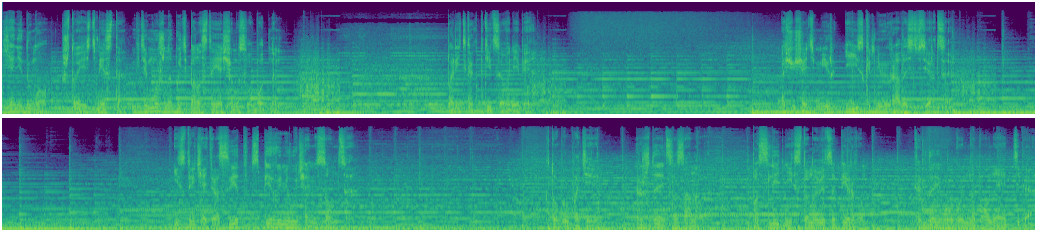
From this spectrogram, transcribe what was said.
Я не думал, что есть место, где можно быть по-настоящему свободным. Парить как птица в небе. Ощущать мир и искреннюю радость в сердце. И встречать рассвет с первыми лучами солнца. Кто был потерян, рождается заново. Последний становится первым – когда его огонь наполняет тебя,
